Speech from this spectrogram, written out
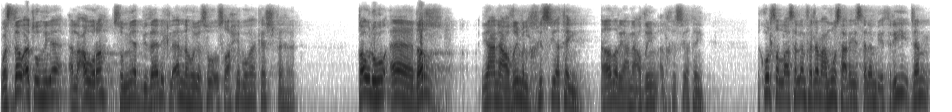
والسوءة هي العورة سميت بذلك لأنه يسوء صاحبها كشفها. قوله آدر يعني عظيم الخصيتين. آدر يعني عظيم الخصيتين. يقول صلى الله عليه وسلم فجمع موسى عليه السلام بإثره جمع.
